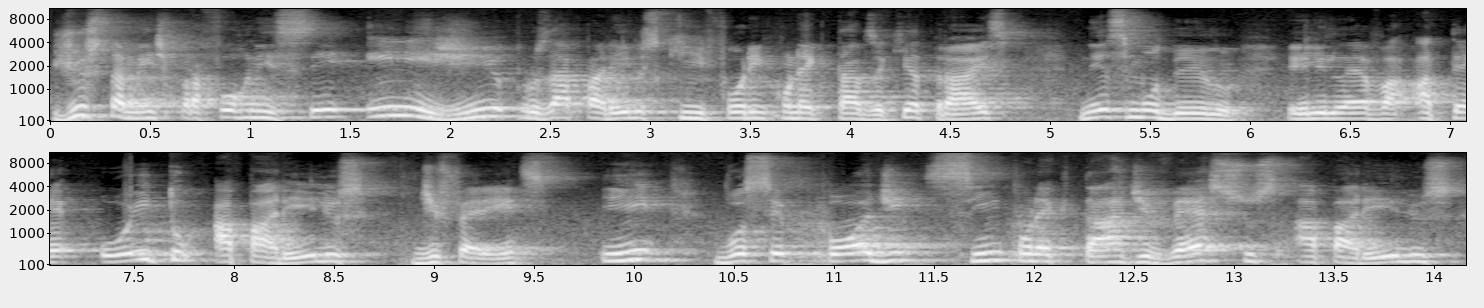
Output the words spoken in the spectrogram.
justamente para fornecer energia para os aparelhos que forem conectados aqui atrás. Nesse modelo, ele leva até oito aparelhos diferentes e você pode sim conectar diversos aparelhos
